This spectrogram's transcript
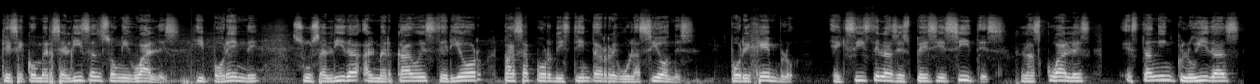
que se comercializan son iguales y por ende su salida al mercado exterior pasa por distintas regulaciones. Por ejemplo, existen las especies CITES, las cuales están incluidas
